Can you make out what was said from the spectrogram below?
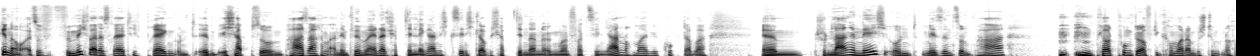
genau, also für mich war das relativ prägend und ähm, ich habe so ein paar Sachen an dem Film erinnert. Ich habe den länger nicht gesehen. Ich glaube, ich habe den dann irgendwann vor zehn Jahren nochmal geguckt, aber ähm, schon lange nicht. Und mir sind so ein paar Plotpunkte, auf die kommen wir dann bestimmt noch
